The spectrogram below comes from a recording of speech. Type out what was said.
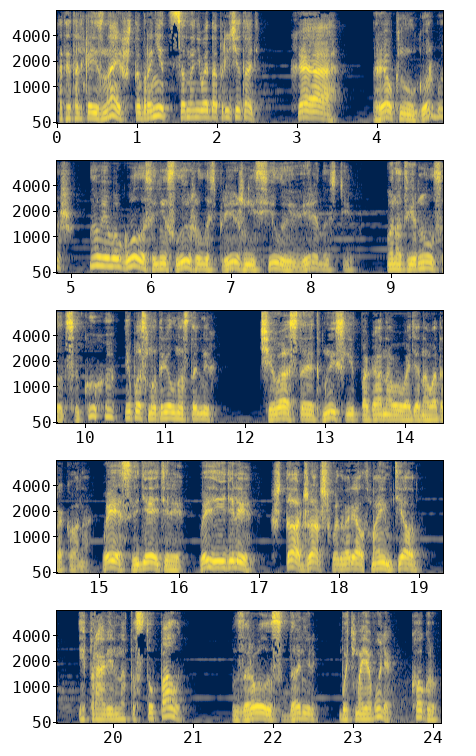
а ты только и знаешь, что брониться на него да причитать». «Ха!» – рявкнул Горбаш но в его голосе не слышалось прежней силы и уверенности. Он отвернулся от Сыкоха и посмотрел на остальных. «Чего стоят мысли поганого водяного дракона? Вы, свидетели, вы видели, что Джордж вытворял с моим телом?» «И правильно поступал?» Взорвался Даниэль. «Будь моя воля, Когру,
